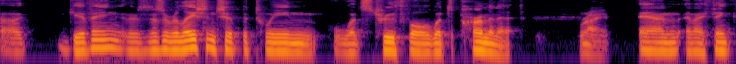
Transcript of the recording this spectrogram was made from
uh, giving. There's there's a relationship between what's truthful, what's permanent, right. and and I think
